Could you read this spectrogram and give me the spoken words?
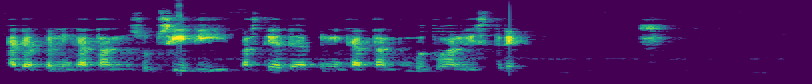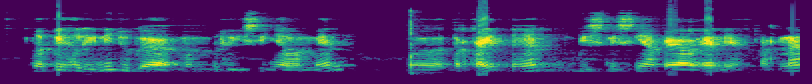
Ada peningkatan subsidi, pasti ada peningkatan kebutuhan listrik. Tapi hal ini juga memberi sinyalemen eh, terkait dengan bisnisnya PLN ya, karena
